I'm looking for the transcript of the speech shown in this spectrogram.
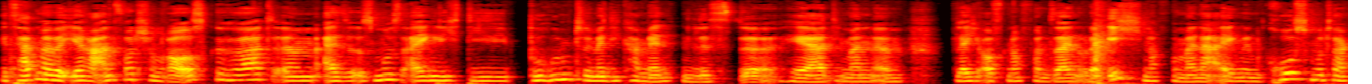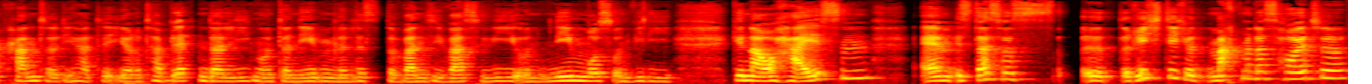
Jetzt hat man bei Ihrer Antwort schon rausgehört, ähm, also es muss eigentlich die berühmte Medikamentenliste her, die man ähm, vielleicht oft noch von sein oder ich noch von meiner eigenen Großmutter kannte. Die hatte ihre Tabletten da liegen und daneben eine Liste, wann sie was wie und nehmen muss und wie die genau heißen. Ähm, ist das was äh, richtig und macht man das heute?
